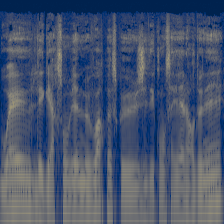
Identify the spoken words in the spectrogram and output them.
ouais, les garçons viennent me voir parce que j'ai des conseils à leur donner.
